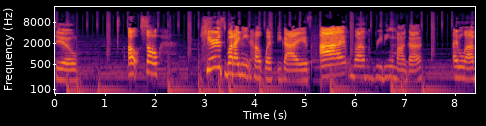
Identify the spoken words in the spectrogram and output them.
to Oh, so here's what I need help with, you guys. I love reading manga. I love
